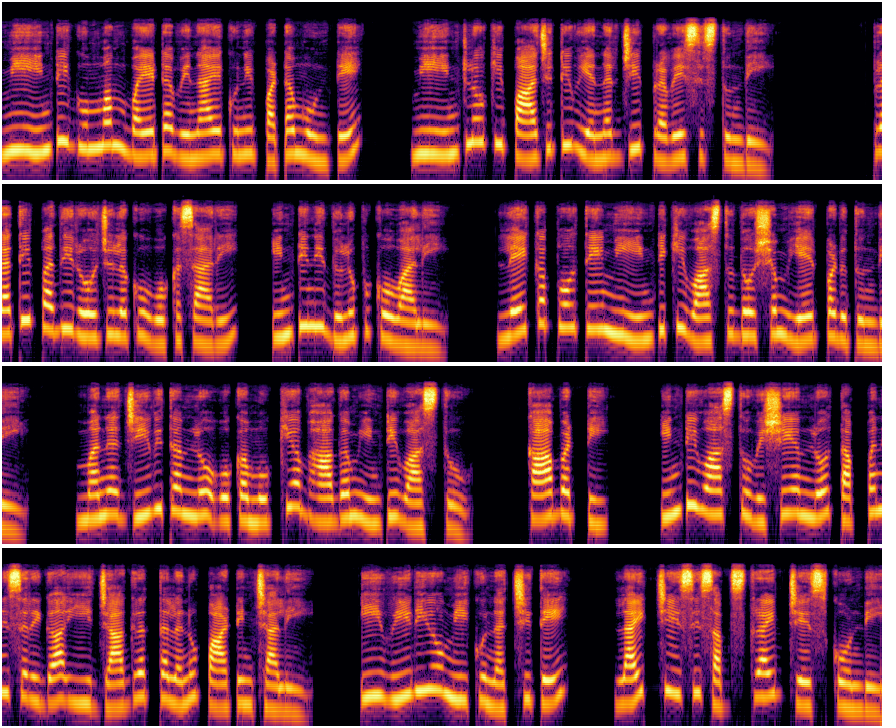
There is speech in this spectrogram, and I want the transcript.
మీ ఇంటి గుమ్మం బయట వినాయకుని పటం ఉంటే మీ ఇంట్లోకి పాజిటివ్ ఎనర్జీ ప్రవేశిస్తుంది. ప్రతి పది రోజులకు ఒకసారి ఇంటిని దులుపుకోవాలి. లేకపోతే మీ ఇంటికి వాస్తుదోషం ఏర్పడుతుంది. మన జీవితంలో ఒక ముఖ్య భాగం ఇంటి వాస్తు. కాబట్టి ఇంటి వాస్తు విషయంలో తప్పనిసరిగా ఈ జాగ్రత్తలను పాటించాలి. ఈ వీడియో మీకు నచ్చితే లైక్ చేసి సబ్స్క్రైబ్ చేసుకోండి.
